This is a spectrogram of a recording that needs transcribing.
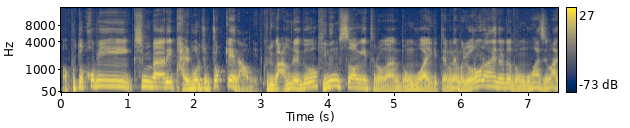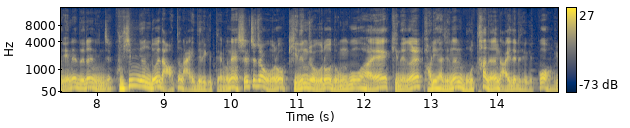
어, 보통 코비 신발이 발볼이 좀 좁게 나옵니다. 그리고 아무래도 기능성이 들어간 농구화이기 때문에 뭐 이런 아이들도 농구화지만 얘네들은 이제 90년도에 나왔던 아이들이기 때문에 실질적으로 기능적으로 농구화의 기능을 발휘하지는 못하는 아이들이 되겠고 이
